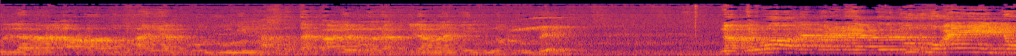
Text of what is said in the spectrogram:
Ulama aradu ayah kudu minha Tak kala mengenal bila itu nak kubik Nak keluar daripada neraka itu Mu'idu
